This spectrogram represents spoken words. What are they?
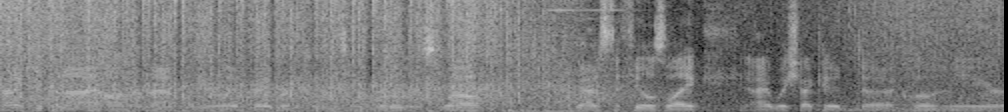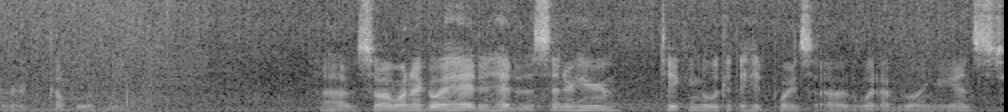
Trying to keep an eye on the map. I'm really afraid we're going to lose in the middle as well. To be honest, it feels like I wish I could uh, clone me or a couple of me. Um, so I want to go ahead and head to the center here, taking a look at the hit points of what I'm going against,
